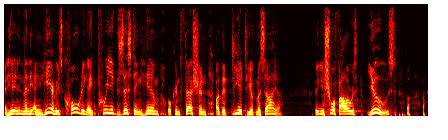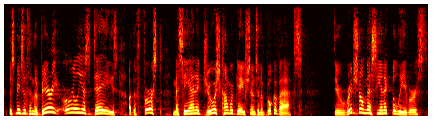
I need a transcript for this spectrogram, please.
And, he, and, then, and here he's quoting a pre existing hymn or confession of the deity of Messiah that Yeshua followers used. Uh, uh, this means that from the very earliest days of the first Messianic Jewish congregations in the book of Acts, the original Messianic believers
